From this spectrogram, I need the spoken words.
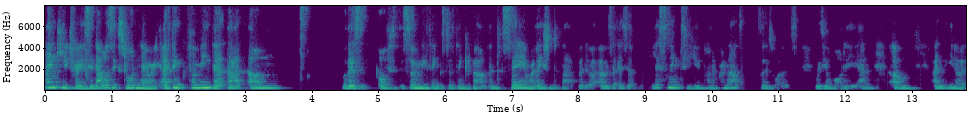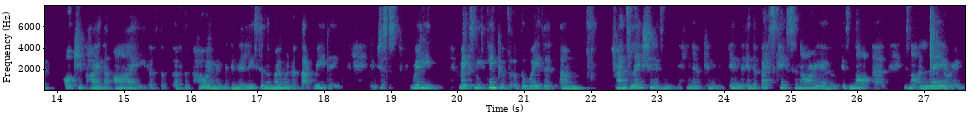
Thank you, Tracy. That was extraordinary. I think for me that that um, well, there's obviously so many things to think about and to say in relation to that. But I was as listening to you kind of pronounce those words with your body and um, and you know occupy the eye of the of the poem in, in at least in the moment of that reading. It just really makes me think of, of the way that um, translation is you know can in in the best case scenario is not a is not a layering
